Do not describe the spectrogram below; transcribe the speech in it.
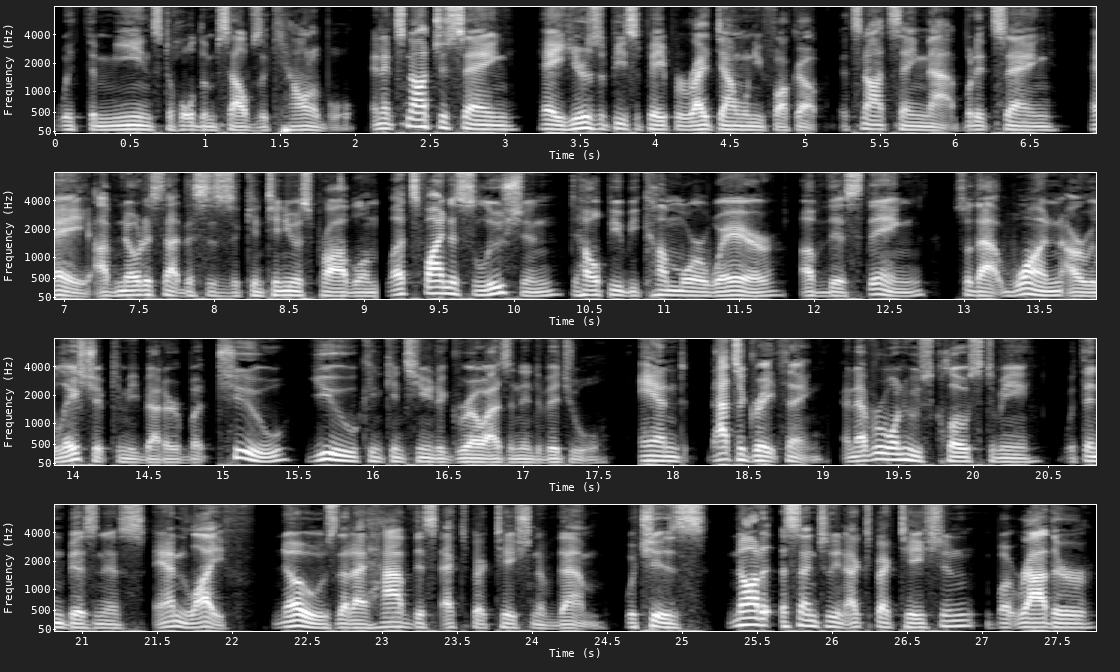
with the means to hold themselves accountable. And it's not just saying, hey, here's a piece of paper, write down when you fuck up. It's not saying that, but it's saying, hey, I've noticed that this is a continuous problem. Let's find a solution to help you become more aware of this thing so that one, our relationship can be better, but two, you can continue to grow as an individual. And that's a great thing. And everyone who's close to me within business and life knows that I have this expectation of them, which is not essentially an expectation, but rather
